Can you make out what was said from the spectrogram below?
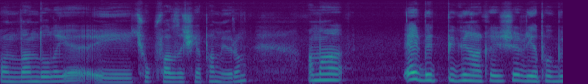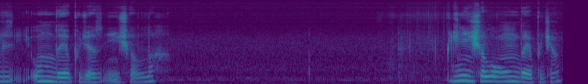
Ondan dolayı e, çok fazla şey yapamıyorum. Ama elbet bir gün arkadaşlar yapabil onu da yapacağız inşallah. Bir gün inşallah onu da yapacağım.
